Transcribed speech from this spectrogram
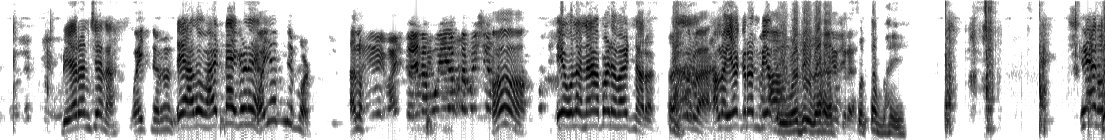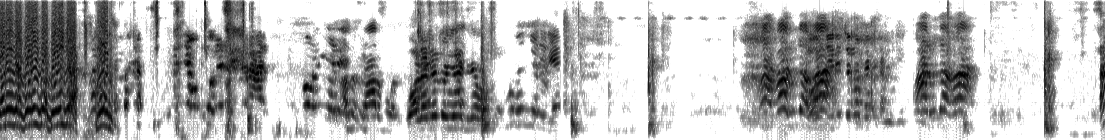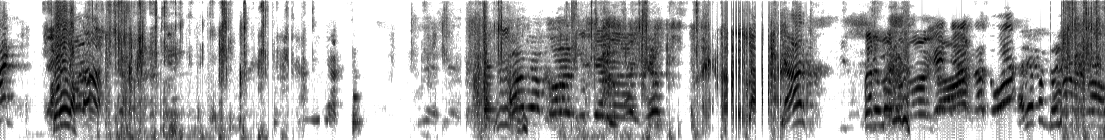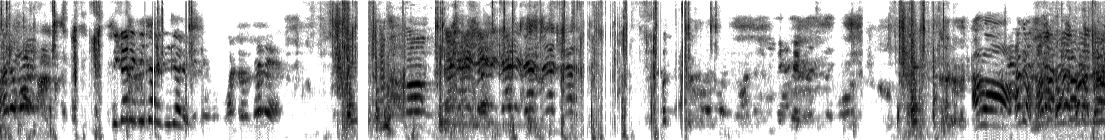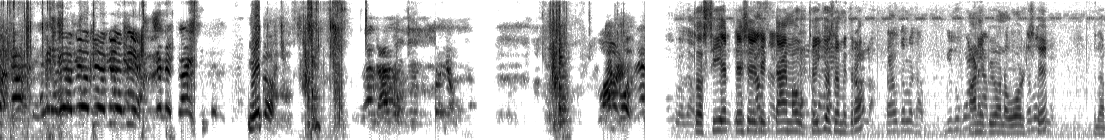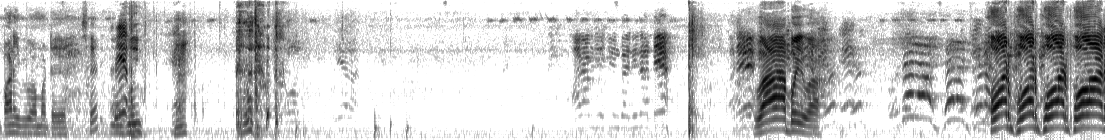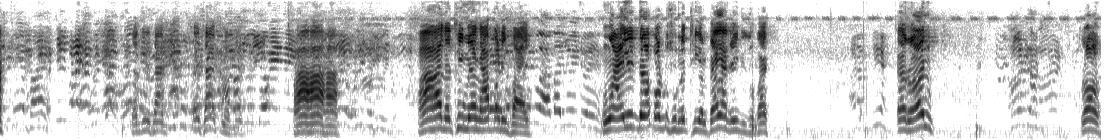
બે રન છે ને? વ્હાઈટ ને રન એ આ તો વાઈટ ના ગણે. હોય જ ને પણ. હાલો. હા. એ ઓલા ના પાડે વ્હાઈટ ના રન હાલો એક રન બે વધી જાય. એક ભાઈ દોડી જા દોડી જા દોડી જા. દોડ. બોલર ને તો યાદ રહેવા રહેવો. વાહ, વાહ, રૂદા, વાહ. વાહ, રૂદા, વાહ. જા યાર. અરે પણ ઘણી બીજો ની? બીજો ની બીજો ની વોટર છે ને એક તો સીએન ટેસ્ટેટિક ટાઈમ આઉટ થઈ ગયો છે મિત્રો? પાણી પીવાનો વોલ્ટ છે. બધા પાણી પીવા માટે છે. જોયું હમ. વાહ ભાઈ વાહ. Four four four four. હા હા હા. હા હા નથી મેં ના પાડી ભાઈ. હું આઈલી જ ના પડું છું નથી એમ. પહેલા કહી દીધું ભાઈ. એ રન ત્રણ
